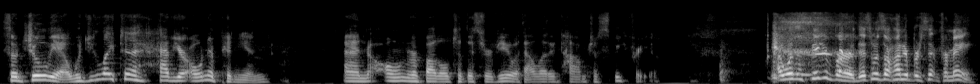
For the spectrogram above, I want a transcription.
So, Julia, would you like to have your own opinion and own rebuttal to this review without letting Tom just speak for you? I wasn't speaking for her. This was 100% for me.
